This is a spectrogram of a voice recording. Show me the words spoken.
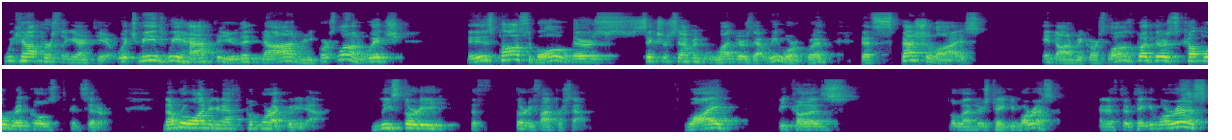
we cannot personally guarantee it, which means we have to use a non recourse loan, which is possible. There's six or seven lenders that we work with that specialize in non recourse loans, but there's a couple wrinkles to consider. Number one, you're going to have to put more equity down, least 30 to 35%. Why? Because the lender's taking more risk. And if they're taking more risk,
